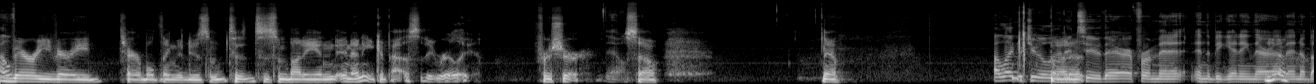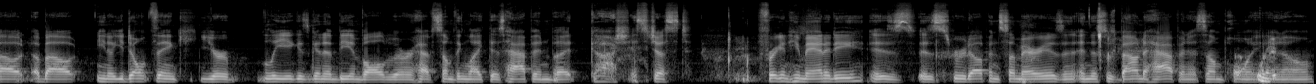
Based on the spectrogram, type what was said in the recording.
Oh. very very terrible thing to do some to, to somebody in in any capacity really for sure Yeah. so yeah I like what you alluded to there for a minute in the beginning there, Yeah. Evan, about about you know you don't think your league is going to be involved or have something like this happen, but gosh, it's just friggin' humanity is is screwed up in some areas, and, and this was bound to happen at some point. You know,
